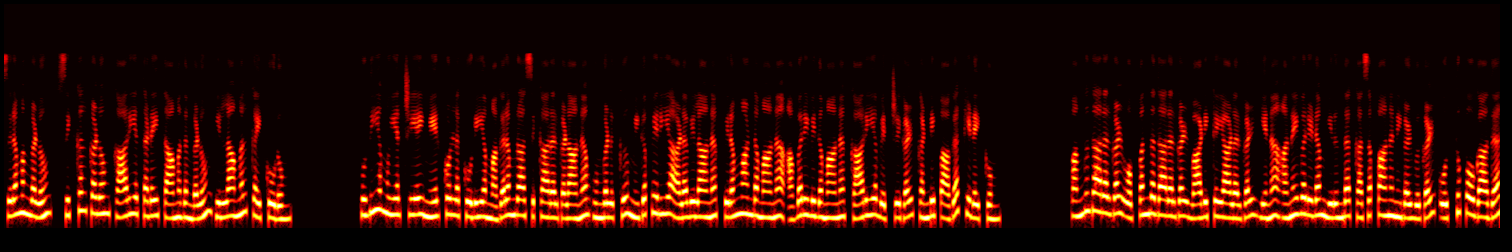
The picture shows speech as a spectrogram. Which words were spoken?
சிரமங்களும் சிக்கல்களும் காரியத்தடை தாமதங்களும் இல்லாமல் கைகூடும். புதிய முயற்சியை மேற்கொள்ளக்கூடிய மகரம் ராசிக்காரர்களான உங்களுக்கு மிகப்பெரிய அளவிலான பிரம்மாண்டமான அபரிவிதமான காரிய வெற்றிகள் கண்டிப்பாக கிடைக்கும். பங்குதாரர்கள் ஒப்பந்ததாரர்கள் வாடிக்கையாளர்கள் என அனைவரிடம் இருந்த கசப்பான நிகழ்வுகள் ஒத்துப்போகாத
